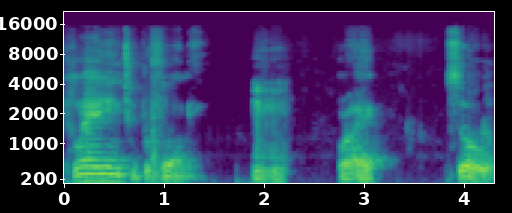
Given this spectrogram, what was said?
playing to performing. hmm right? So it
